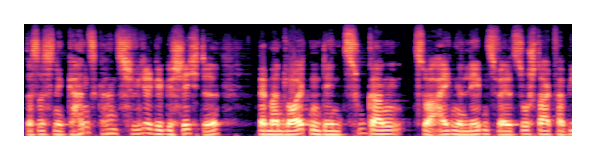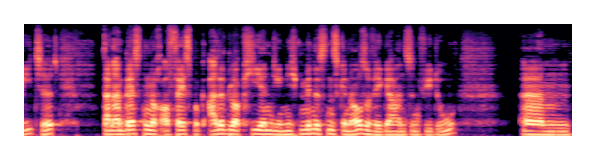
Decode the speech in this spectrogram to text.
Das ist eine ganz, ganz schwierige Geschichte, wenn man Leuten den Zugang zur eigenen Lebenswelt so stark verbietet. Dann am besten noch auf Facebook alle blockieren, die nicht mindestens genauso vegan sind wie du. Ähm,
